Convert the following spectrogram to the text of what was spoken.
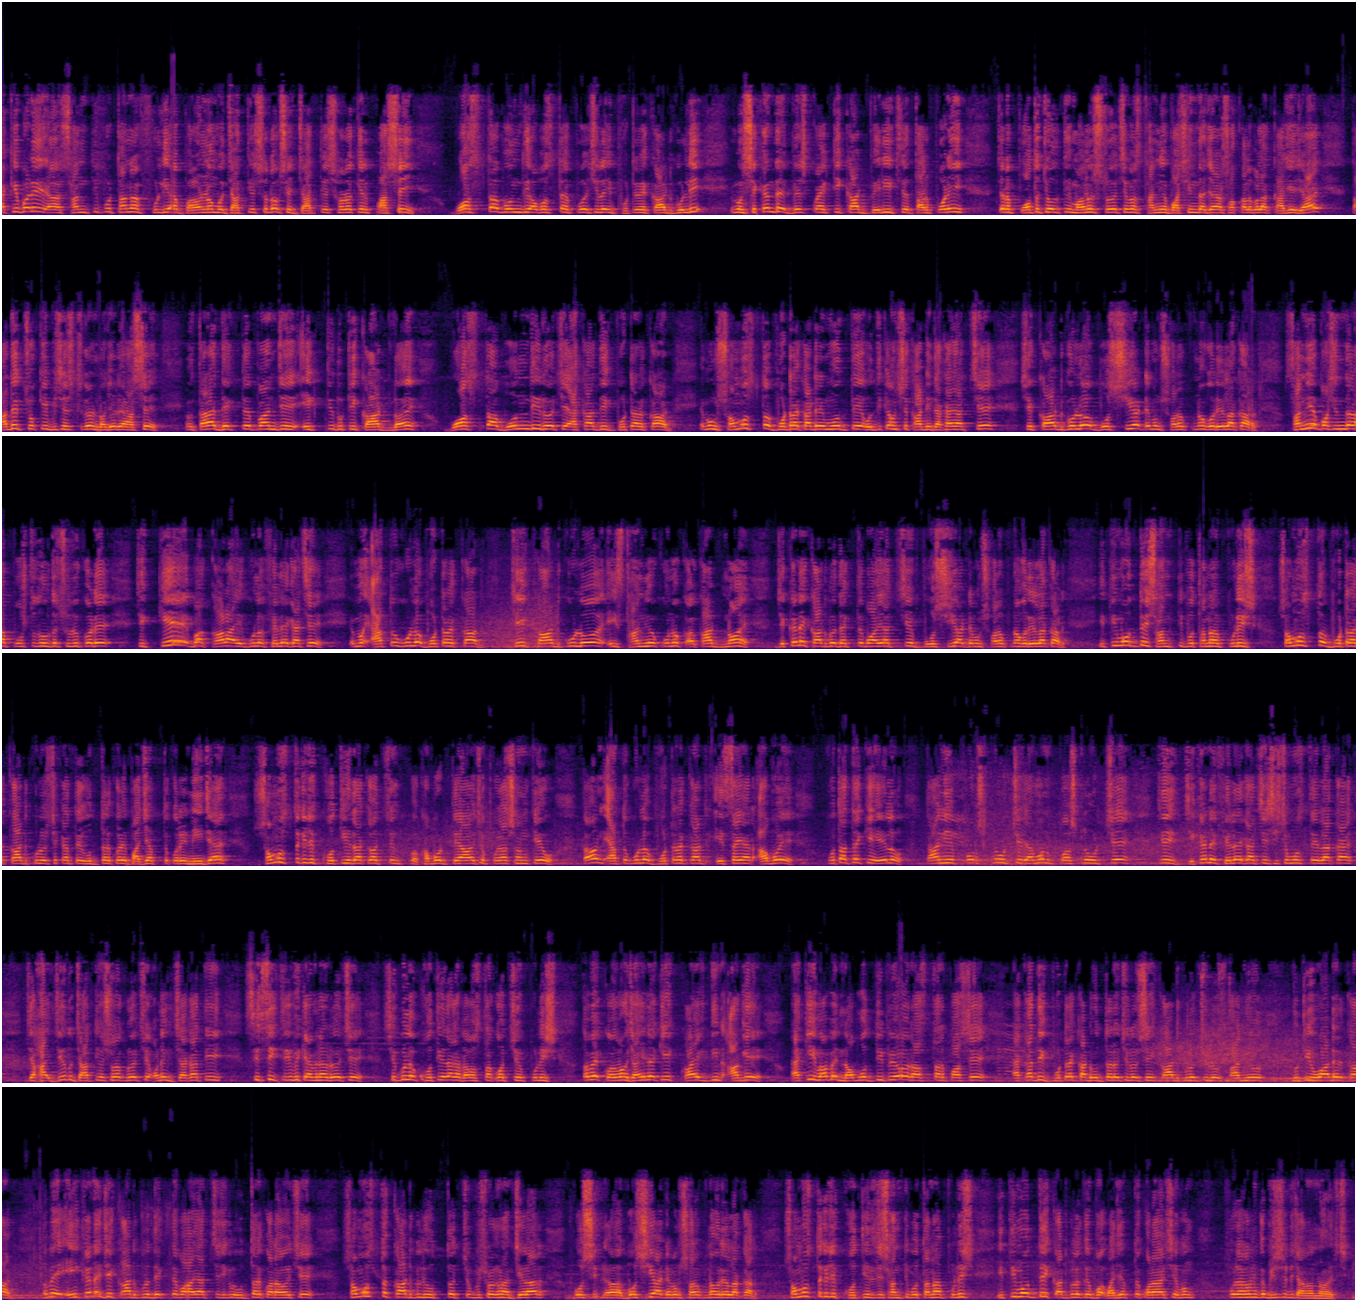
একেবারে শান্তিপুর থানার ফুলিয়া বারো নম্বর জাতীয় সড়ক, সেই জাতীয় সড়কের পাশেই বস্তাবন্দি অবস্থায় পড়েছিল এই ভোটের কার্ডগুলি এবং সেখান থেকে বেশ কয়েকটি কার্ড বেরিয়েছে তারপরেই যারা পথ চলতি মানুষ রয়েছে বা স্থানীয় বাসিন্দা যারা সকালবেলা কাজে যায়, তাদের চোখে বিশেষ করে নজরে আসে এবং তারা দেখতে পান যে একটি দুটি কার্ড নয় বস্তা বন্দি রয়েছে একাধিক ভোটার কার্ড এবং সমস্ত ভোটার কার্ডের মধ্যে অধিকাংশ কার্ডই দেখা যাচ্ছে। সে কার্ডগুলো বসিয়াট এবং শরৎনগর এলাকার স্থানীয় বাসিন্দারা প্রশ্ন তুলতে শুরু করে যে কে বা কারা এগুলো ফেলে গেছে এবং এতগুলো ভোটার কার্ড, যেই কার্ডগুলো এই স্থানীয় কোনো কার্ড নয়, যেখানে কার্ডগুলো দেখতে পাওয়া যাচ্ছে বসিয়াট এবং শরৎনগর এলাকার। ইতিমধ্যে শান্তিপুর থানার পুলিশ সমস্ত ভোটার কার্ডগুলো সেখান থেকে উদ্ধার করে বাজেয়াপ্ত করে নিয়ে যায়। সমস্ত কিছু খতিয়ে দেখা হচ্ছে, খবর দেওয়া হয়েছে প্রশাসনকেও। কারণ এতগুলো ভোটার কার্ড এসআইআর আবহে কোথা থেকে এলো তা নিয়ে প্রশ্ন উঠছে, যেমন প্রশ্ন উঠছে যে যেখানে ফেলে গেছে সে সমস্ত এলাকায়, যে যেহেতু জাতীয় সড়ক রয়েছে, অনেক জায়গাতেই সিসিটিভি ক্যামেরা রয়েছে, সেগুলো খতিয়ে দেখার ব্যবস্থা করছে পুলিশ। তবে জানি না কি কয়েকদিন আগে একইভাবে নবদ্বীপেও রাস্তার পাশে একাধিক ভোটার কার্ড উদ্ধার হয়েছিল, সেই কার্ডগুলো ছিল স্থানীয় দুটি ওয়ার্ডের কার্ড। তবে এইখানে যে কার্ডগুলো দেখতে পাওয়া যাচ্ছে যেগুলো উদ্ধার করা হয়েছে সমস্ত কার্ডগুলি উত্তর চব্বিশ পরগনা জেলার বসি- আহ, বসিরহাট এবং শরৎনগর এলাকার সমস্ত কিছু ক্ষতি হয়েছে। শান্তিপুর থানা পুলিশ ইতিমধ্যেই কার্ডগুলোকে বাজেয়াপ্ত করা হয়েছে এবং প্রশাসনকে বিষয়টি জানানো হয়েছে।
